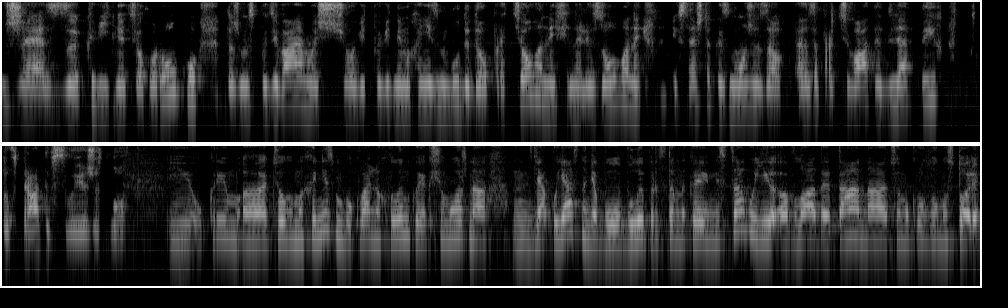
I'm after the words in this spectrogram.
вже з квітня цього року. Тож ми сподіваємося, що відповідний механізм буде доопрацьований, фіналізований і все ж таки зможе е, запрацювати для тих, хто втратив своє житло. І окрім е, цього механізму, буквально хвилинку, якщо можна для пояснення, бо були представники місцевої е, влади та на цьому круглому столі.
